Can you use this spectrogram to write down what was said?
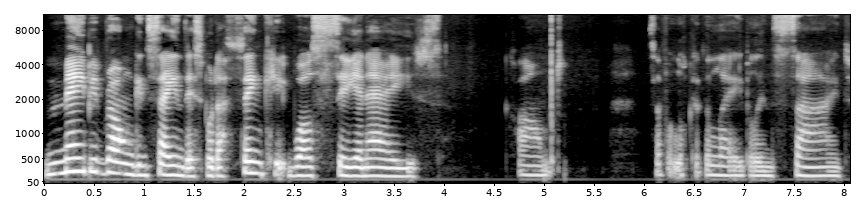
may be wrong in saying this, but I think it was C&A's. Can't. Let's have a look at the label inside.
